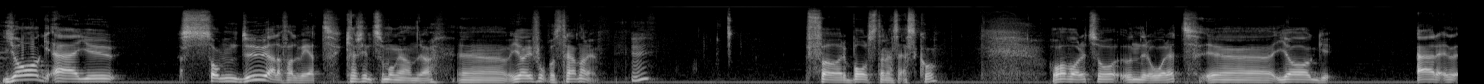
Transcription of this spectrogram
Jag är ju, som du i alla fall vet, kanske inte så många andra. eh, jag är ju fotbollstränare. För Bollstanäs SK. Och har varit så under året. Eh, jag är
